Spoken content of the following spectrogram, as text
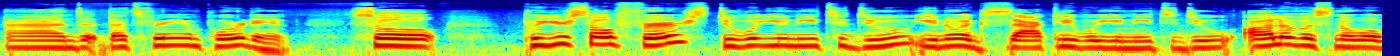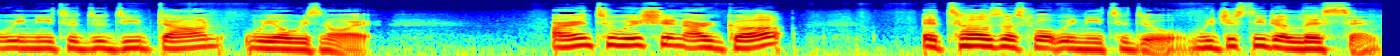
And that's very important. So put yourself first, do what you need to do. You know exactly what you need to do. All of us know what we need to do deep down. We always know it. Our intuition, our gut, it tells us what we need to do. We just need to listen.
